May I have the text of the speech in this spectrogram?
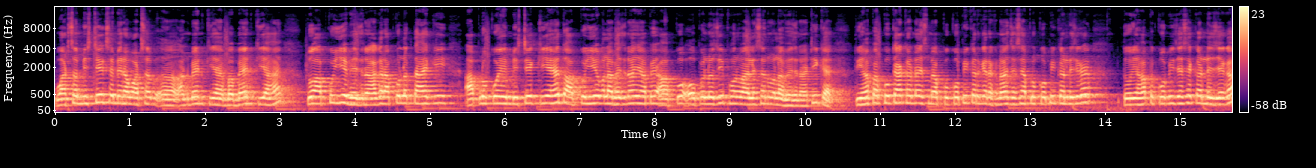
व्हाट्सअप मिस्टेक से मेरा व्हाट्सअप अनबैन किया है बैन किया है तो आपको ये भेजना है। अगर आपको लगता है कि आप लोग कोई मिस्टेक किए हैं तो आपको ये वाला भेजना है। यहाँ पे आपको ओपोलॉजी फॉर वायलेशन वाला भेजना है, ठीक है? तो यहाँ पर आपको क्या करना है? इसमें आपको कॉपी करके रखना है। जैसे आप लोग कॉपी कर लीजिएगा तो यहाँ पे कॉपी जैसे कर लीजिएगा,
